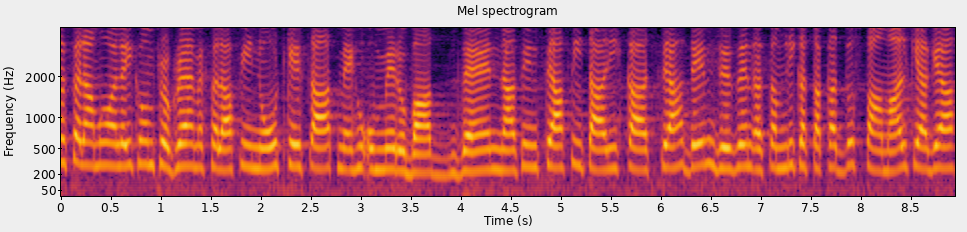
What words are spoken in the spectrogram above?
अस्सलामुअलैकुम। प्रोग्राम इख्तलाफी नोट के साथ मैं हूँ उम्मे रुबाब जैन। नाजिन सियासी तारीख का स्याह दिन, जिस दिन असम्बली का तकदस पामाल किया गया,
